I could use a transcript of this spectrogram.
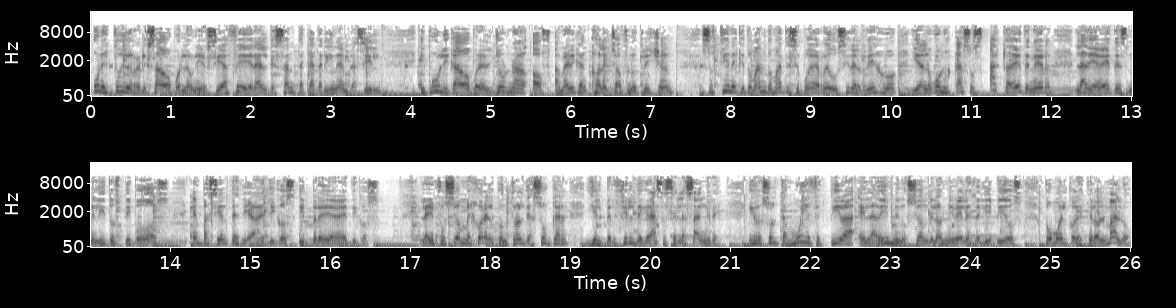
Un estudio realizado por la Universidad Federal de Santa Catarina en Brasil y publicado por el Journal of American College of Nutrition sostiene que tomando mate se puede reducir el riesgo y en algunos casos hasta detener la diabetes mellitus tipo 2 en pacientes diabéticos y prediabéticos. La infusión mejora el control de azúcar y el perfil de grasas en la sangre y resulta muy efectiva en la disminución de los niveles de lípidos como el colesterol malo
